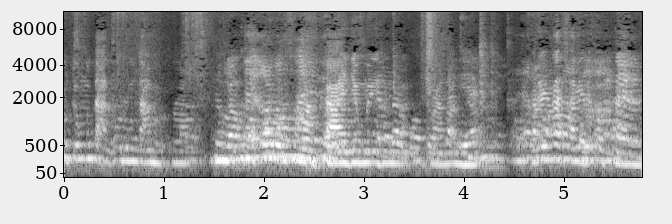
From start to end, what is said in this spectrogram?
untung tak urung tamplok. Nah, bayem iki mangan ya. Kare rasane kok bayem.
